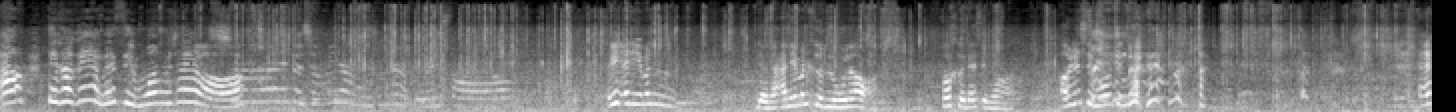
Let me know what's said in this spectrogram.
เอ้าแต่เธอก็อยากได้สีม่วงไม่ใช่หรอ ใช่แต่ฉันไม่อยากฉันอยากไปเล่นซองเอ้ยอันนี้มัน เดี๋ยวนะ อันนี้มันคือรู้แล้วเหรอว่าคือได้สีม่วงเหรอเอาได้สีม่วงจริงด้วยเอ้ย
